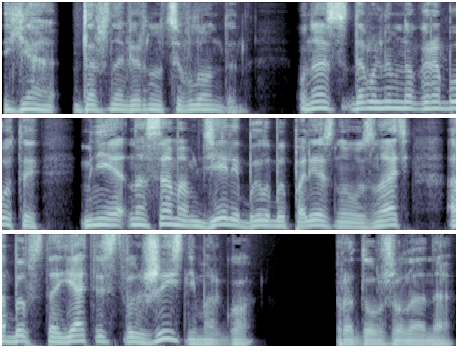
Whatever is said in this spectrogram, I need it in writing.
«Я должна вернуться в Лондон. У нас довольно много работы. Мне на самом деле было бы полезно узнать об обстоятельствах жизни Марго», — продолжила она.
